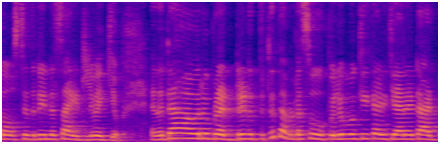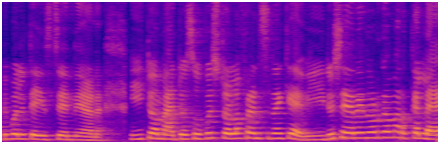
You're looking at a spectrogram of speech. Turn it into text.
ടോസ്റ്റ് ചെയ്തിട്ട് ഇതിന്റെ സൈഡിൽ വെക്കും. എന്നിട്ട് ആ ഒരു ബ്രെഡ് എടുത്തിട്ട് നമ്മുടെ സൂപ്പിൽ മുക്കി കഴിക്കാനായിട്ട് അടിപൊളി ടേസ്റ്റ് തന്നെയാണ്. ഈ ടൊമാറ്റോ സൂപ്പ് ഇഷ്ടമുള്ള ഫ്രണ്ട്സിനൊക്കെ വീഡിയോ ഷെയർ ചെയ്ത് കൊടുക്കാൻ മറക്കല്ലേ?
